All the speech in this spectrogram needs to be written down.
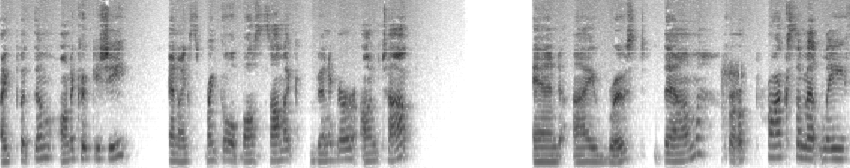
I put them on a cookie sheet and I sprinkle balsamic vinegar on top and I roast them for approximately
